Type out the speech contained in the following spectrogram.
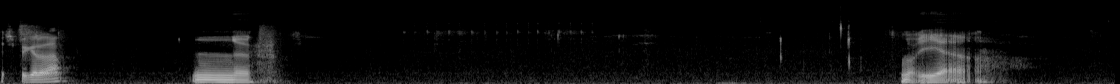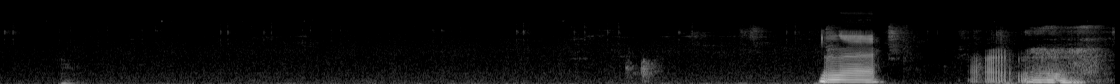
Did you figure that out? No. Not yet. No. Alright.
